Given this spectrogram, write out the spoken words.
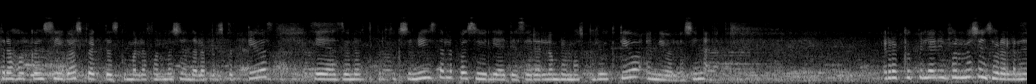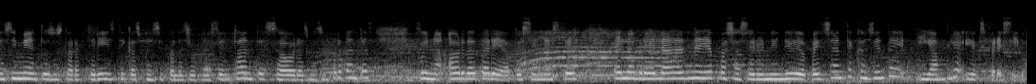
trajo consigo aspectos como la formación de las perspectivas, ideas de un arte perfeccionista, la posibilidad de hacer al hombre más productivo a nivel nacional. Recopilar información sobre el Renacimiento, sus características, principales representantes, obras más importantes, fue una tarea, pues en este el hombre de la Edad Media pasó a ser un individuo pensante, consciente y amplio y expresivo.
